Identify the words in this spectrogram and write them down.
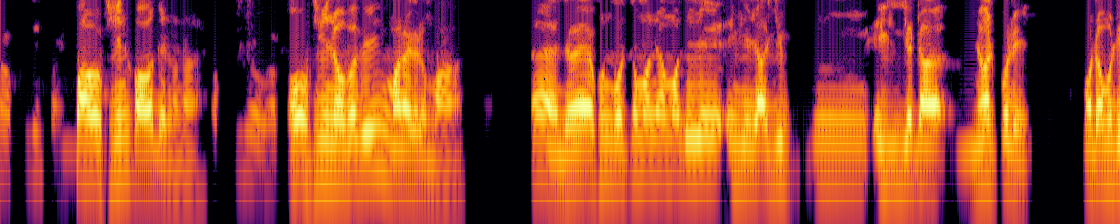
অক্সিজেন পাওয়া অক্সিজেন পাওয়া গেল না। অক্সিজেনের অভাবেই মারা গেল মা। হ্যাঁ এখন বর্তমানে আমাদের যে এই যে রাজীব এই যেটা নেওয়ার পরে মোটামুটি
